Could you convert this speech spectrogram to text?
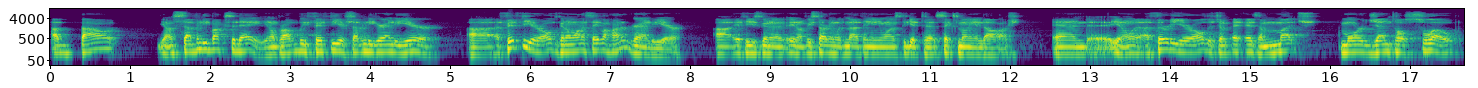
about you know seventy bucks a day. You know, probably fifty or seventy grand a year Uh, a 50 year old is going to want to save 100 grand a year uh, if he's going to, you know, if he's starting with nothing and he wants to get to six million dollars. And uh, you know, a 30 year old, it's a, it's a much more gentle slope.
